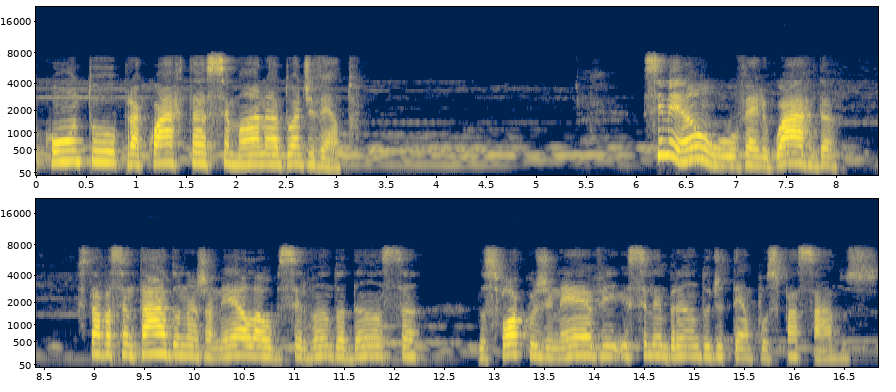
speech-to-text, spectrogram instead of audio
conto para a quarta semana do Advento. Simeão, o velho guarda, estava sentado na janela observando a dança dos flocos de neve e se lembrando de tempos passados.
